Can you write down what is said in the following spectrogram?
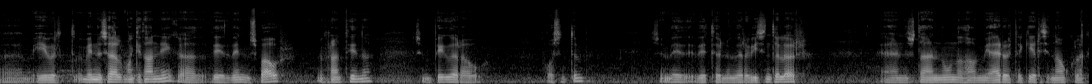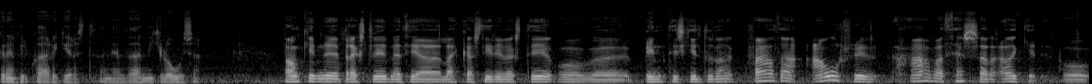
Um, ég vil vinna selmangi þannig að við vinnum spár um framtíðina sem byggðar á fósundum sem við, við tölum vera vísindalör en núna þá er mjög erfitt að gera sér nákvæmlega grein fyrir hvað er að gerast þannig að það er mikil óvisa. Bankin bregst við með því að lækka stýrivexti og uh, bindi skilduna. Hvaða áhrif hafa þessar aðgerðir og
